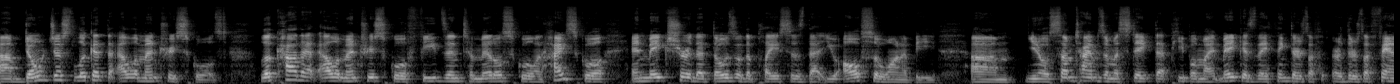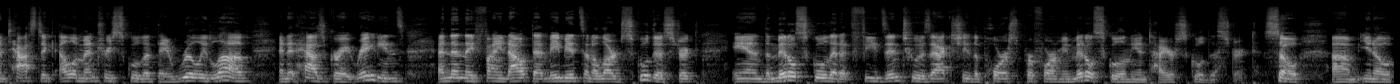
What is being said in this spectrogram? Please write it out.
Um, don't just look at the elementary schools. Look how that elementary school feeds into middle school and high school and make sure that those are the places that you also want to be. Um, you know, sometimes a mistake that people might make is they think there's a or there's a fantastic elementary school that they really love and it has great ratings and then they find out that maybe it's in a large school district and the middle school that it feeds into is actually the poorest performing middle school in the entire school district. So, um, you know,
